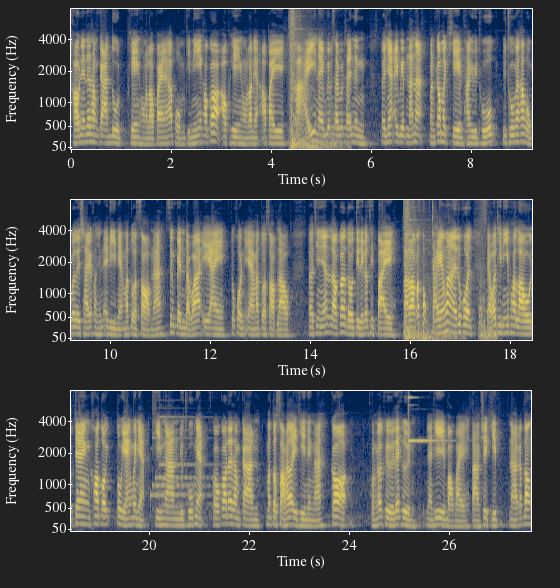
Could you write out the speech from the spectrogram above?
เขาเนี่ยได้ทำการดูดเพลงของเราไปนะครับผมทีนี้เขาก็เอาเพลงของเราเนี่ยเอาไปขายในเว็บไซต์เว็บไซต์หนึ่งแล้วเนี้ยไอเว็บนั้นอะมันก็มาเคลมทาง YouTube YouTube นะครับผมก็เลยใช้ Content ID เนี่ยมาตรวจสอบนะ ซึ่งเป็นแบบว่า AI ทุกคน AI มาตรวจสอบเรา แล้วทีนี้เราก็โดนติดลิขสิทธิ์ไปแล้วเราก็ตกใจมากเลยทุกคน แต่ว่าทีนี้พอเราแจ้งข้อโต้โต้แย้งไปเนี่ยทีมงาน YouTube เนี่ยก็ก็ได้ทำการมาตรวจสอบให้เราอีกทีหนึ่งนะก็ ผลก็คือได้คืนอย่างที่บอกไปตามชื่อคลิปนะก็ต้อง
